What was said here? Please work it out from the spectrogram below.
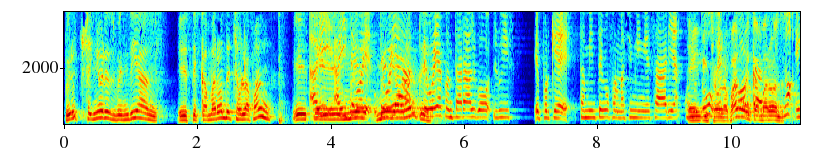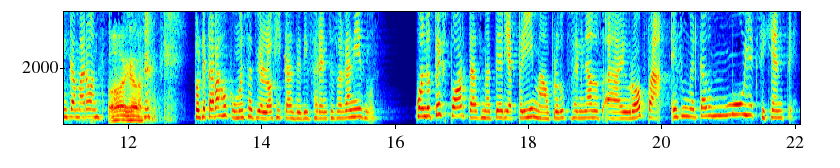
Pero estos señores vendían este camarón de chaulafán este, Ahí, ahí te, voy, te, a, te voy a contar algo, Luis, eh, porque también tengo formación en esa área. Cuando ¿En- tú chaulafán o en exportas- camarones? No, en camarones. Ah, ya. porque trabajo con muestras biológicas de diferentes organismos. Cuando tú exportas materia prima o productos terminados a Europa, es un mercado muy exigente.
